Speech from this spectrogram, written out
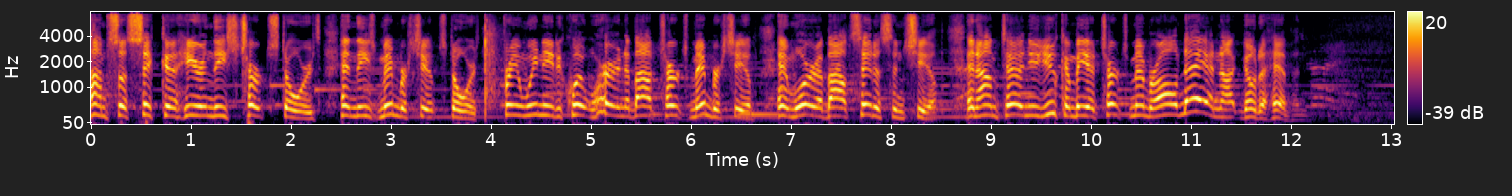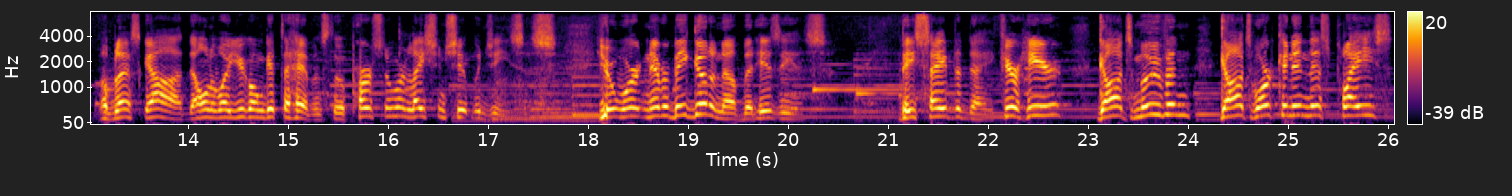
I'm so sick of hearing these church stories and these membership stories. Friend, we need to quit worrying about church membership and worry about citizenship. And I'm telling you, you can be a church member all day and not go to heaven. But bless God, the only way you're going to get to heaven is through a personal relationship with Jesus. Your work never be good enough, but His is. Be saved today. If you're here, God's moving, God's working in this place,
